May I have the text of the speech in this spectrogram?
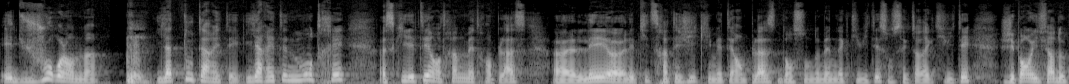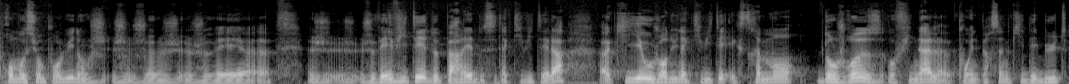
Et du jour au lendemain, il a tout arrêté. Il a arrêté de montrer euh, ce qu'il était en train de mettre en place, euh, euh, les, petites stratégies qu'il mettait en place dans son domaine d'activité, son secteur d'activité. J'ai pas envie de faire de promotion pour lui, donc je, vais, éviter de parler de cette activité-là, qui est aujourd'hui une activité extrêmement dangereuse au final pour une personne qui débute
